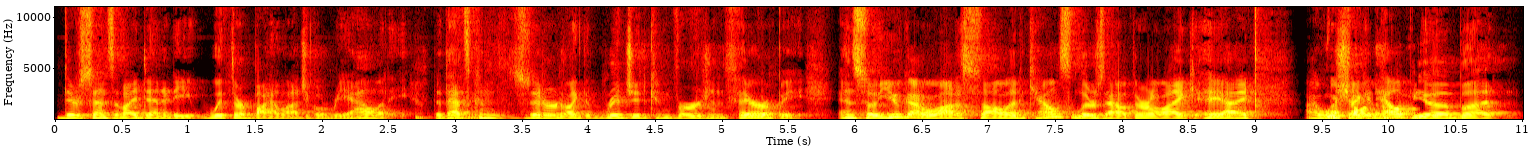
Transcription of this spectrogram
their sense of identity with their biological reality. That that's mm-hmm. considered like rigid conversion therapy. And so you've got a lot of solid counselors out there like, "Hey, I I wish I could help you, but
